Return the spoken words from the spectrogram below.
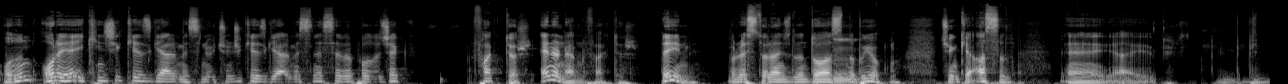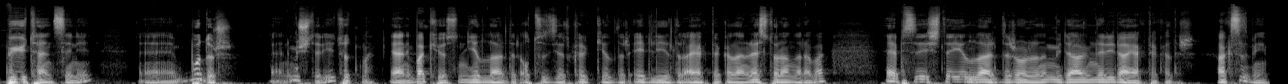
onun oraya ikinci kez gelmesine, üçüncü kez gelmesine sebep olacak faktör. En önemli faktör. Değil mi? Bu restorancılığın doğasında Hı. bu yok mu? Çünkü asıl e, yani büyüten seni e, budur. Yani müşteriyi tutmak. Yani bakıyorsun yıllardır 30 yıl, 40 yıldır, 50 yıldır ayakta kalan restoranlara bak. Hepsi işte yıllardır oranın müdavimleriyle ayakta kalır. Haksız mıyım?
